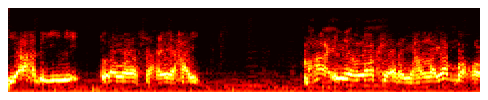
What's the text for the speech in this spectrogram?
iyo ahdigii la wada saxiixay maxaa ciidan loo keenay? Ha laga baxo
